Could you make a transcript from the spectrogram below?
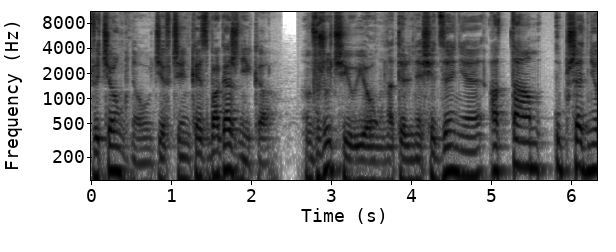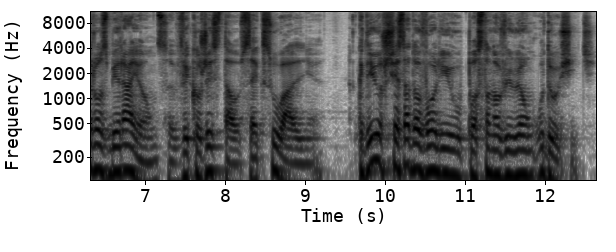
Wyciągnął dziewczynkę z bagażnika. Wrzucił ją na tylne siedzenie, a tam, uprzednio rozbierając, wykorzystał seksualnie. Gdy już się zadowolił, postanowił ją udusić.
